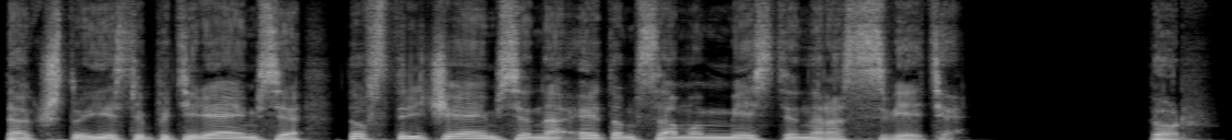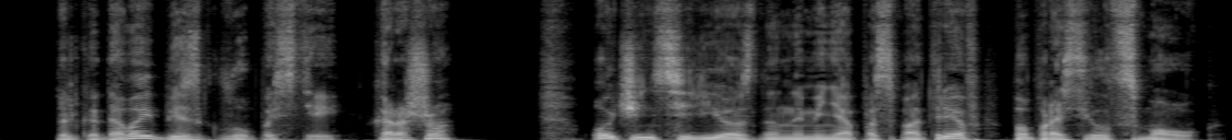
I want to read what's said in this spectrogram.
так что если потеряемся, то встречаемся на этом самом месте на рассвете». «Тор, только давай без глупостей, хорошо?» Очень серьезно на меня посмотрев, попросил Смоук.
